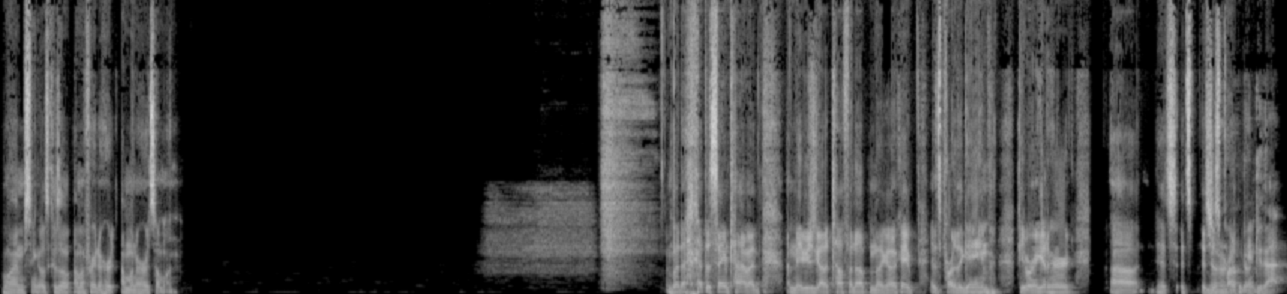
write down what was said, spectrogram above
why I'm single is because I'm, I'm afraid to hurt. I'm going to hurt someone. But at the same time, I, I maybe just got to toughen up and be like, okay, it's part of the game. People are gonna get hurt. Uh, it's it's it's no, just no, part no, of the don't game. do that.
